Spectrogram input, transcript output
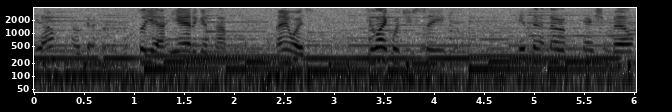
Yeah. Okay. So yeah, he had a good time. Anyways, if you like what you see, hit that notification bell,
